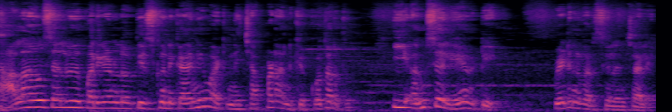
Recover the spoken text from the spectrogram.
చాలా అంశాలు పరిగణలోకి తీసుకుని కానీ వాటిని చెప్పడానికి కుదరదు. ఈ అంశాలు ఏమిటి? వీటిని పరిశీలించాలి.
